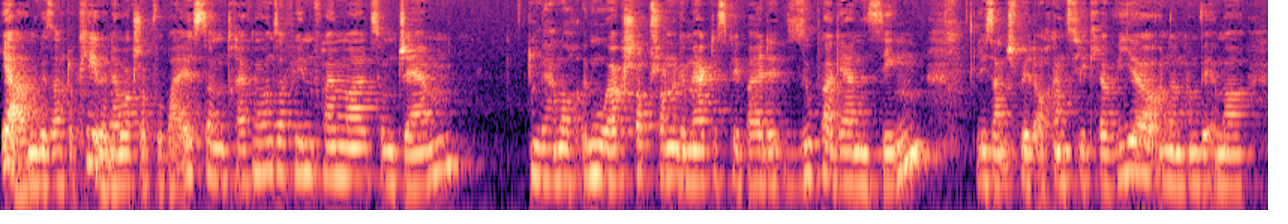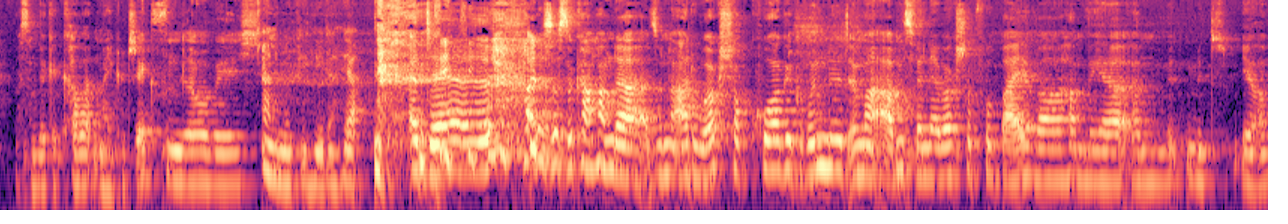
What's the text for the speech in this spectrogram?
ja, haben gesagt, okay, wenn der Workshop vorbei ist, dann treffen wir uns auf jeden Fall mal zum Jam wir haben auch im Workshop schon gemerkt, dass wir beide super gerne singen. Lisanne spielt auch ganz viel Klavier und dann haben wir immer, was haben wir gecovert? Michael Jackson, glaube ich. Alle möglichen Lieder, ja. Adele, alles was so kam, haben da so eine Art Workshop-Chor gegründet. Immer abends, wenn der Workshop vorbei war, haben wir ähm, mit, mit, ja,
